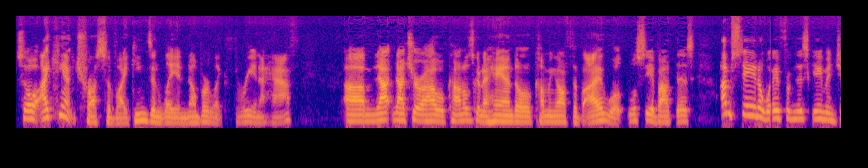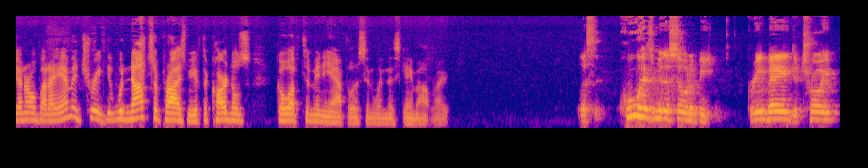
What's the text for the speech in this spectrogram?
So I can't trust the Vikings and lay a number like three and a half. Um, not not sure how O'Connell's going to handle coming off the bye. We'll we'll see about this. I'm staying away from this game in general, but I am intrigued. It would not surprise me if the Cardinals go up to Minneapolis and win this game outright. Listen, who has Minnesota beaten? Green Bay, Detroit,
